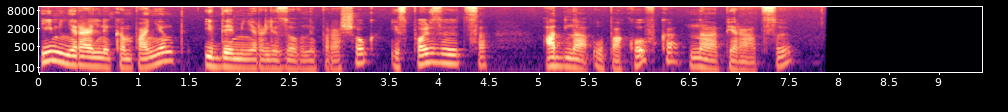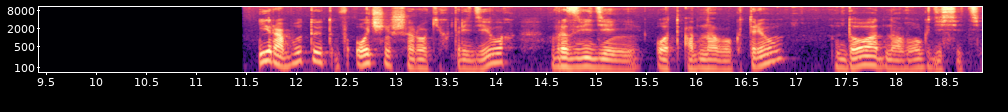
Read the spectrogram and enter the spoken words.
И минеральный компонент, и деминерализованный порошок используются одна упаковка на операцию и работают в очень широких пределах в разведении от 1 к 3 до 1 к 10.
